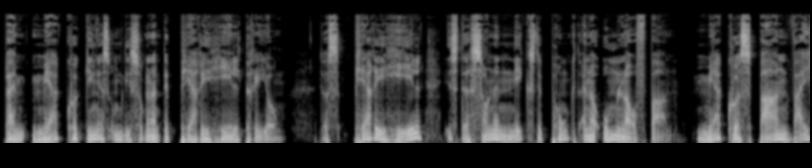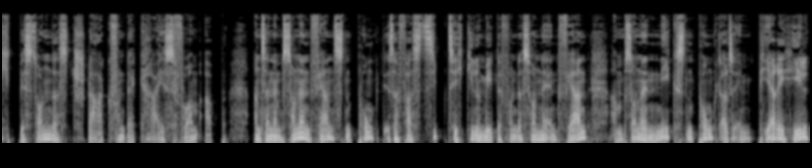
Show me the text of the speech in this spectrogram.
Beim Merkur ging es um die sogenannte Periheldrehung. Das Perihel ist der sonnennächste Punkt einer Umlaufbahn. Merkurs Bahn weicht besonders stark von der Kreisform ab. An seinem sonnenfernsten Punkt ist er fast 70 Kilometer von der Sonne entfernt. Am sonnennächsten Punkt, also im Perihel,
